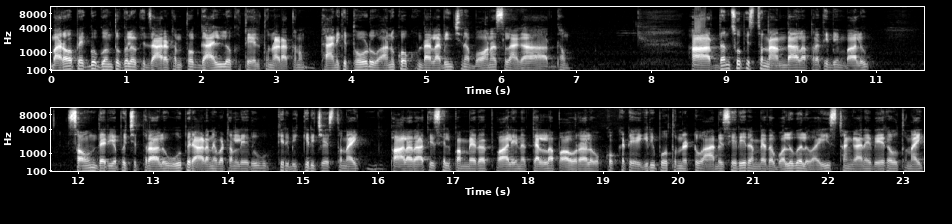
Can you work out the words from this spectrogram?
మరో పెగ్గు గొంతుకులోకి జారటంతో గాలిలోకి తేలుతున్నాడు అతను. దానికి తోడు అనుకోకుండా లభించిన బోనస్ లాగా అర్థం అద్దం. ఆ అద్దం చూపిస్తున్న అందాల ప్రతిబింబాలు సౌందర్యపు చిత్రాలు ఊపిరి ఆడనివ్వటం లేదు ఉక్కిరి బిక్కిరి చేస్తున్నాయి. పాలరాతి శిల్పం మీద వాలిన తెల్ల పావురాలు ఒక్కొక్కటి ఎగిరిపోతున్నట్టు ఆమె శరీరం మీద వలువలు అయిష్టంగానే వేరవుతున్నాయి.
